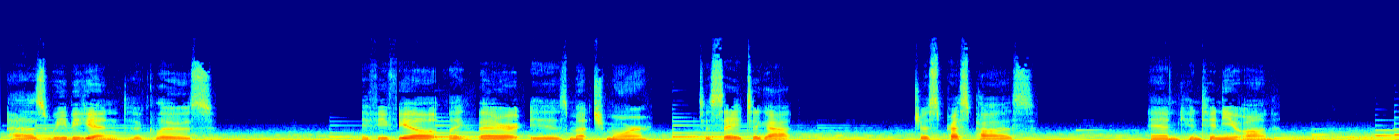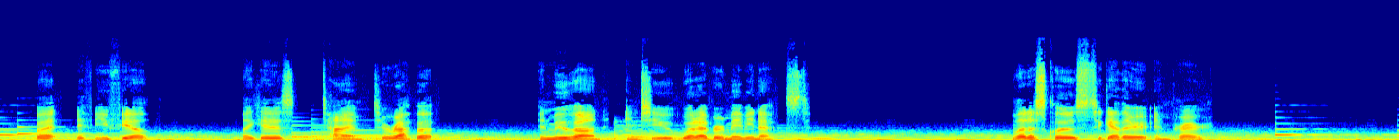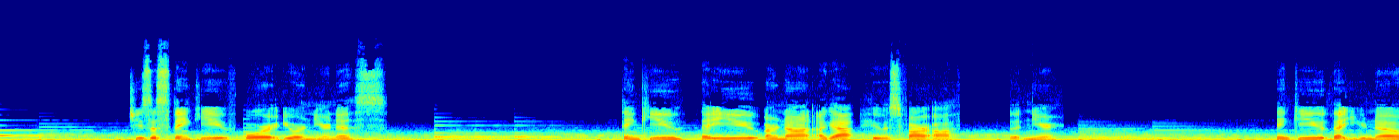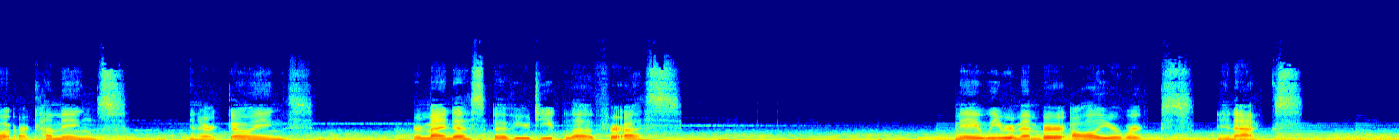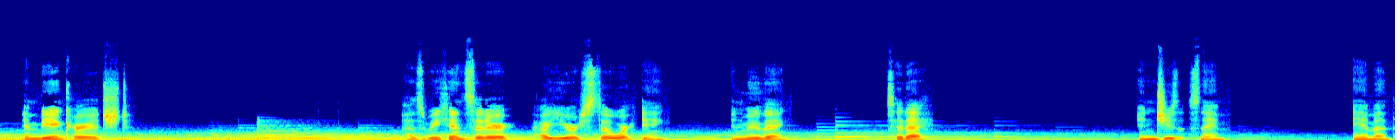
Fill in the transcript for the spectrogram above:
As we begin to close, if you feel like there is much more to say to God, just press pause and continue on. But if you feel like it is time to wrap up and move on into whatever may be next, let us close together in prayer. Jesus, thank you for your nearness. Thank you that you are not a God who is far off, but near. Thank you that you know our comings and our goings. Remind us of your deep love for us. May we remember all your works and acts and be encouraged as we consider how you are still working and moving today. In Jesus' name, amen.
